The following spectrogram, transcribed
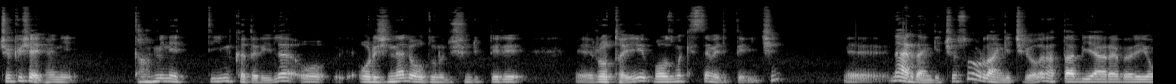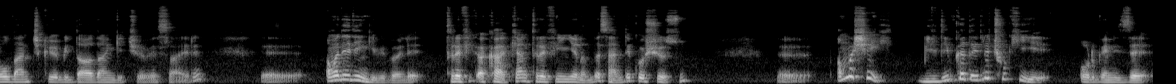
Çünkü şey hani tahmin ettiğim kadarıyla o orijinal olduğunu düşündükleri e, rotayı bozmak istemedikleri için e, nereden geçiyorsa oradan geçiriyorlar. Hatta bir ara böyle yoldan çıkıyor bir dağdan geçiyor vesaire. E, ama dediğin gibi böyle trafik akarken trafiğin yanında sen de koşuyorsun. Ama şey bildiğim kadarıyla çok iyi organize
